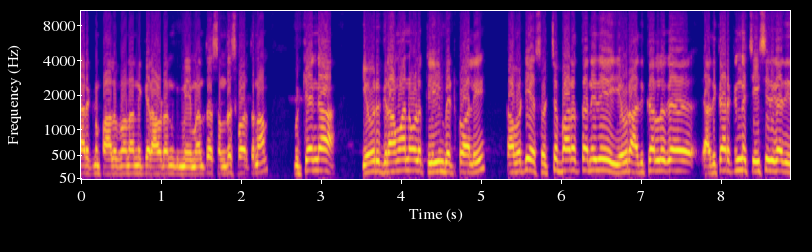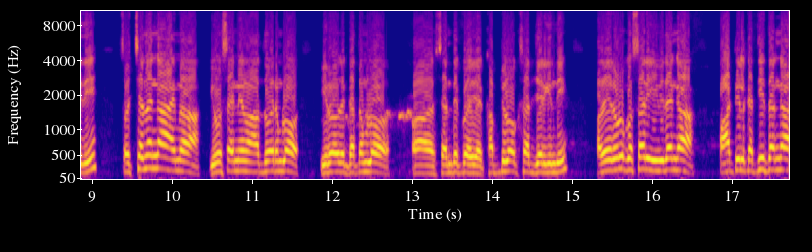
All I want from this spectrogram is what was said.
కార్యక్రమం పాల్గొనడానికి రావడానికి మేమంతా సంతోషపడుతున్నాం. ముఖ్యంగా ఎవరి గ్రామాన్ని వాళ్ళు క్లీన్ పెట్టుకోవాలి. కాబట్టి స్వచ్ఛ భారత్ అనేది ఎవరు అధికారులుగా అధికారికంగా చేసేది కాదు ఇది. స్వచ్ఛందంగా ఆమె యువ ఆధ్వర్యంలో ఈరోజు గతంలో సంత కమిటీలో ఒకసారి జరిగింది. పదిహేను రోజులకు ఒకసారి ఈ విధంగా పార్టీలకు అతీతంగా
